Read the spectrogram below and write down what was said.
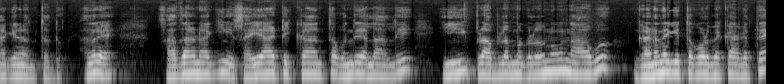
ಆಗಿರೋಂಥದ್ದು. ಅಂದರೆ ಸಾಧಾರಣವಾಗಿ ಸಯಾಟಿಕ ಅಂತ ಒಂದೇ ಅಲ್ಲ, ಅಲ್ಲಿ ಈ ಪ್ರಾಬ್ಲಮ್ಗಳನ್ನು ನಾವು ಗಣನೆಗೆ ತಗೊಳ್ಬೇಕಾಗತ್ತೆ.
